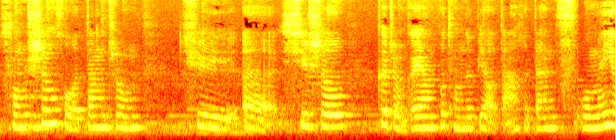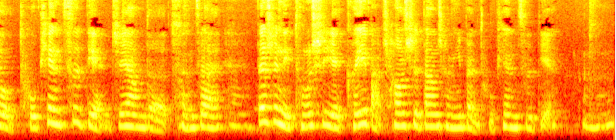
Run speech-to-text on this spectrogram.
从生活当中去呃吸收。各种各样不同的表达和单词，我们有图片字典这样的存在，但是你同时也可以把超市当成一本图片字典。嗯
